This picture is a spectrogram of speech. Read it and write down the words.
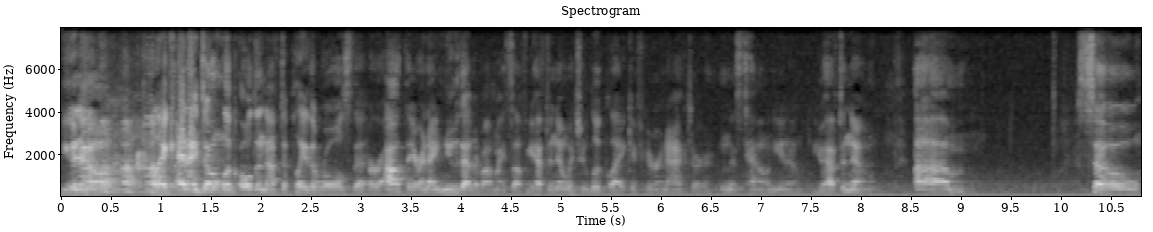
you know. like, and I don't look old enough to play the roles that are out there. And I knew that about myself. You have to know what you look like if you're an actor in this town. You know, you have to know. Um, so,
